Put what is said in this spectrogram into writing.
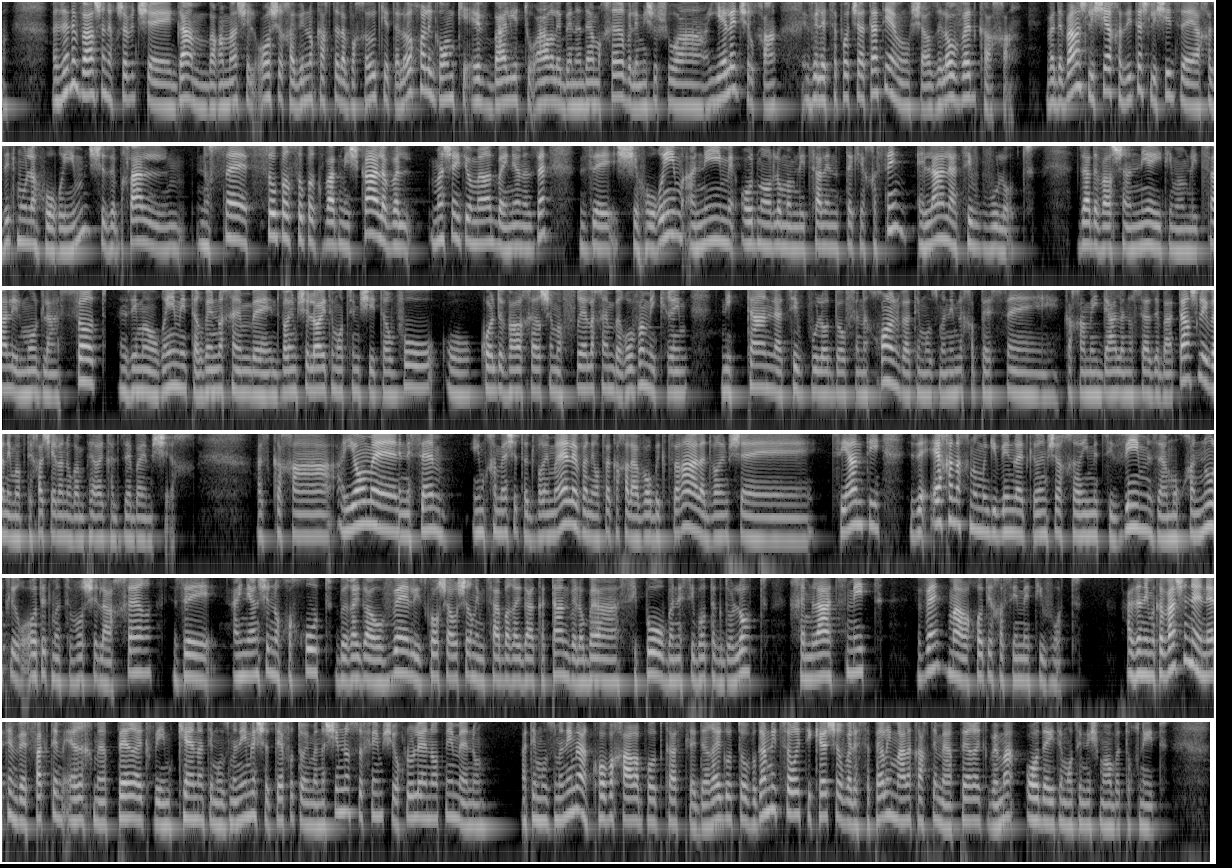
אז זה דבר שאני חושבת שגם ברמה של עושר חייבים לקחת עליו אחריות, כי אתה לא יכול לגרום כאב בל יתואר לבן אדם אחר ולמישהו שהוא הילד שלך, ולצפות שאתה תהיה מאושר, זה לא עובד ככה. והדבר השלישי, החזית השלישית זה החזית מול ההורים, שזה בכלל נושא סופר סופר כבד משקל, אבל מה שהייתי אומרת בעניין הזה, זה שהורים, אני מאוד מאוד לא ממליצה לנתק יחסים, אלא להציב גבולות. זה הדבר שאני הייתי ממליצה ללמוד לעשות. אז אם ההורים מתערבים לכם בדברים שלא הייתם רוצים שיתערבו, או כל דבר אחר שמפריע לכם, ברוב המקרים ניתן להציב גבולות באופן נכון, ואתם מוזמנים לחפש אה, ככה מידע על הנושא הזה באתר שלי, ואני מבטיחה שיהיה לנו גם פרק על זה בהמשך. אז ככה, היום אה, נסיים עם חמשת הדברים האלה, ואני רוצה ככה לעבור בקצרה על הדברים ש... ציינתי, זה איך אנחנו מגיבים לאתגרים שהחיים מציבים, זה המוכנות לראות את מצבו של האחר, זה העניין של נוכחות ברגע ההווה, לזכור שהאושר נמצא ברגע הקטן ולא בסיפור, בנסיבות הגדולות, חמלה עצמית ומערכות יחסים מטיבות. אז אני מקווה שנהניתם והפקתם ערך מהפרק, ואם כן, אתם מוזמנים לשתף אותו עם אנשים נוספים שיוכלו ליהנות ממנו. אתם מוזמנים לעקוב אחר הפודקאסט, לדרג אותו וגם ליצור איתי קשר ולספר לי מה לקחתם מהפרק ומה עוד הייתם רוצים לשמוע בתוכנית.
